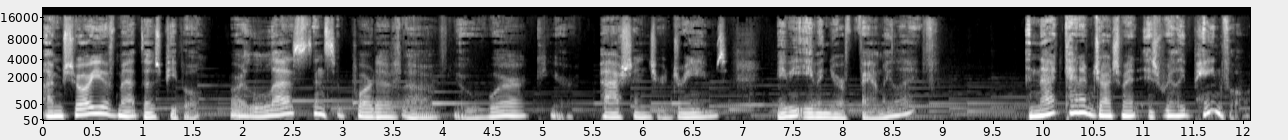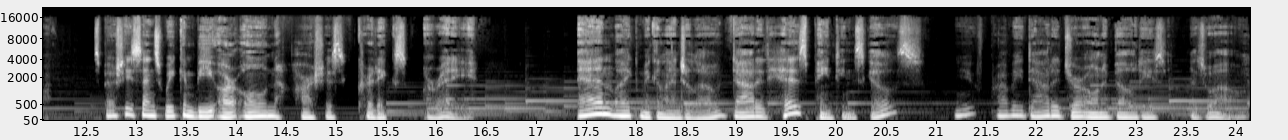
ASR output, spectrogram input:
I'm sure you've met those people who are less than supportive of your work, your passions, your dreams, maybe even your family life. And that kind of judgment is really painful, especially since we can be our own harshest critics already. And like Michelangelo doubted his painting skills, you've probably doubted your own abilities as well.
